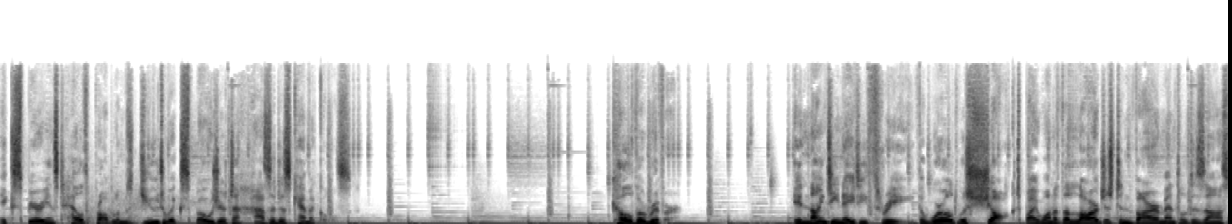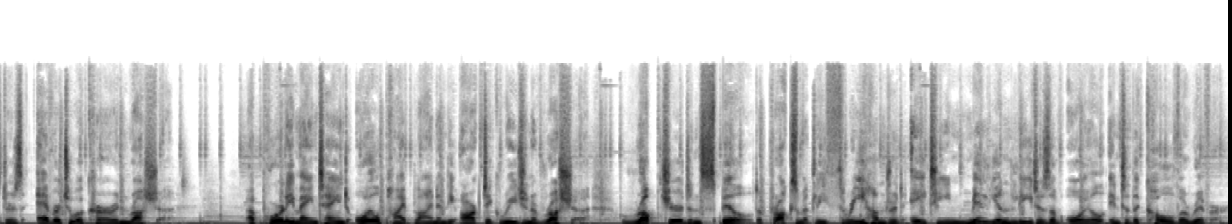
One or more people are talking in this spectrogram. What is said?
experienced health problems due to exposure to hazardous chemicals. Kolva River In 1983, the world was shocked by one of the largest environmental disasters ever to occur in Russia, a poorly maintained oil pipeline in the Arctic region of Russia, ruptured and spilled approximately 318 million litres of oil into the Kolva River.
